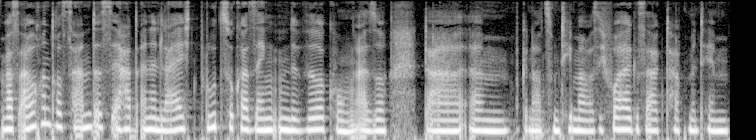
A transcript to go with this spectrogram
Was auch interessant ist, er hat eine leicht blutzuckersenkende Wirkung. Also da ähm, genau zum Thema, was ich vorher gesagt habe mit dem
